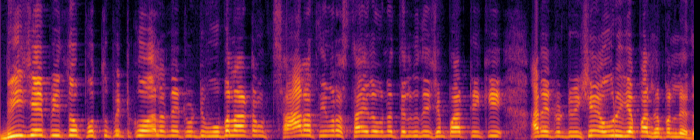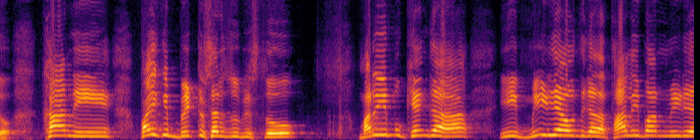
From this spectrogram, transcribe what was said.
బీజేపీతో పొత్తు పెట్టుకోవాలనేటువంటి ఉబలాటం చాలా తీవ్ర స్థాయిలో ఉన్న తెలుగుదేశం పార్టీకి అనేటువంటి విషయం ఎవరు చెప్పాల్సిన పని లేదు. కానీ పైకి బెట్టు సరి చూపిస్తూ మరీ ముఖ్యంగా ఈ మీడియా ఉంది కదా తాలిబాన్ మీడియా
